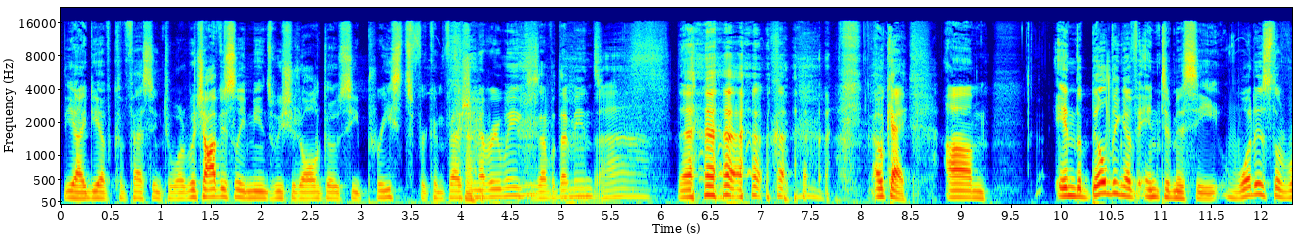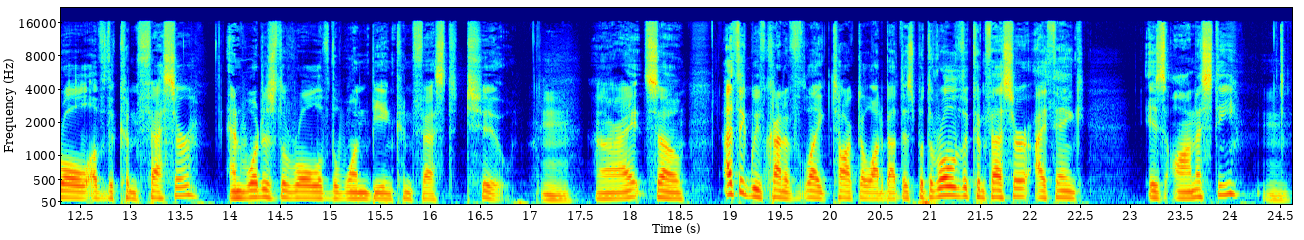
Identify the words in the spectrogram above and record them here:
the idea of confessing to one, which obviously means we should all go see priests for confession every week. Is that what that means? okay. Um, in the building of intimacy, what is the role of the confessor and what is the role of the one being confessed to? Mm. All right. So I think we've kind of like talked a lot about this, but the role of the confessor, I think, is honesty. Mm.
